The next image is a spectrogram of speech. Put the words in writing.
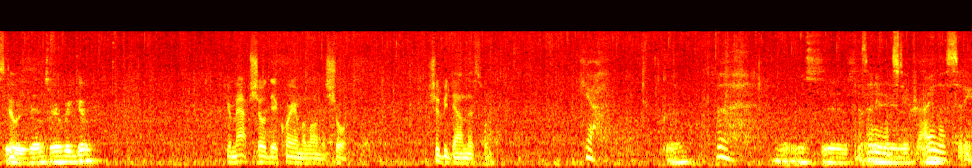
Back to do the it. adventure we go. Your map showed the aquarium along the shore. Should be down this way. Yeah. Good. Does anyone stay dry in this city?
